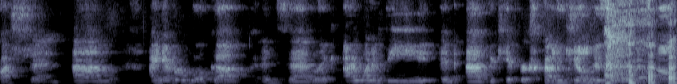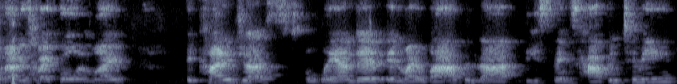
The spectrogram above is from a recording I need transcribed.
question. Um, I never woke up and said, like, I want to be an advocate for chronic illness. That is my goal in life. It kind of just landed in my lap, and that these things happened to me,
